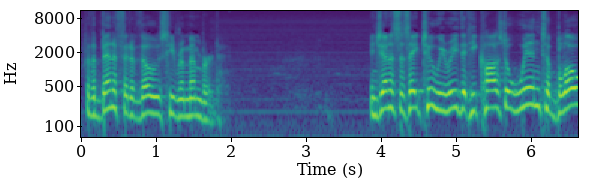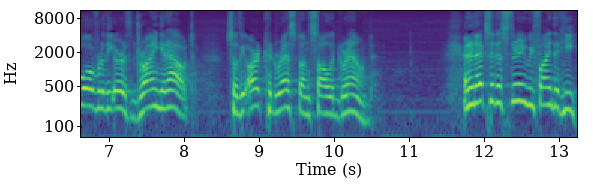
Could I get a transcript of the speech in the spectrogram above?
for the benefit of those he remembered. In Genesis 8 2, we read that he caused a wind to blow over the earth, drying it out, so the ark could rest on solid ground. And in Exodus 3, we find that he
